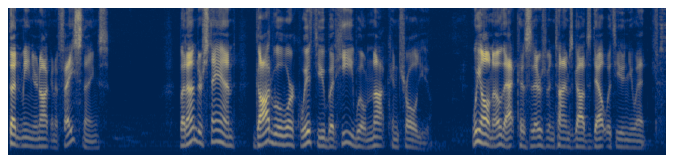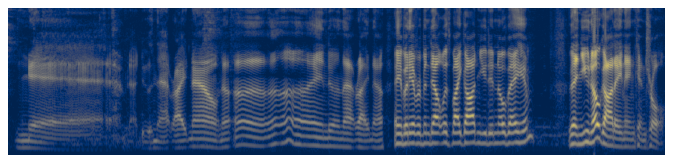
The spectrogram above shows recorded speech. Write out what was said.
Doesn't mean you're not going to face things. But understand, God will work with you, but he will not control you. We all know that because there's been times God's dealt with you and you went, nah, I'm not doing that right now. Nuh-uh, uh-uh, I ain't doing that right now. Anybody ever been dealt with by God and you didn't obey him? Then you know God ain't in control.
